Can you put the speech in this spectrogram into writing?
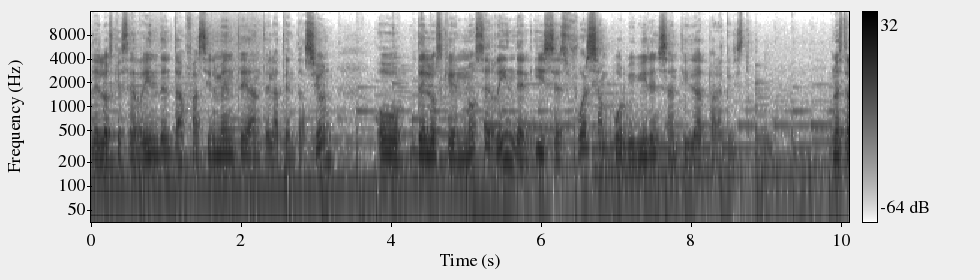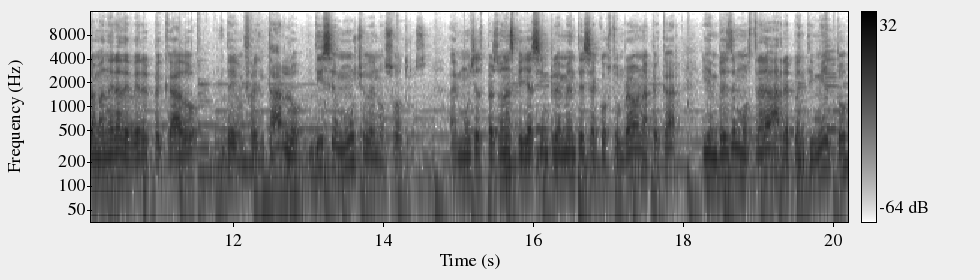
¿De los que se rinden tan fácilmente ante la tentación? ¿O de los que no se rinden y se esfuerzan por vivir en santidad para Cristo? Nuestra manera de ver el pecado, de enfrentarlo, dice mucho de nosotros. Hay muchas personas que ya simplemente se acostumbraron a pecar y en vez de mostrar arrepentimiento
